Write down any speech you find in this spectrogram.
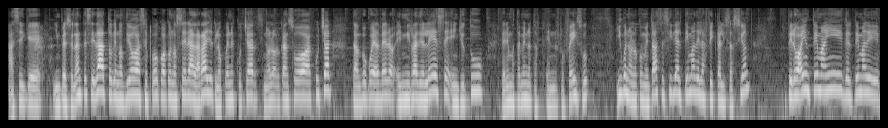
Así que impresionante ese dato que nos dio hace poco a conocer a la radio, que lo pueden escuchar, si no lo alcanzó a escuchar, también pueden ver en mi radio LS, en YouTube, tenemos también en nuestro Facebook. Y bueno, lo comentaba Cecilia, el tema de la fiscalización, pero hay un tema ahí del tema de,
